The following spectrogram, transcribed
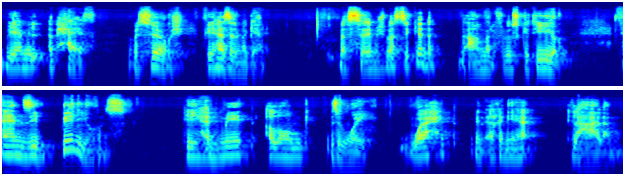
بيعمل أبحاث research في هذا المجال. بس مش بس كده ده عمل فلوس كتير. And the billions he had made along the way. واحد من أغنياء العالم.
